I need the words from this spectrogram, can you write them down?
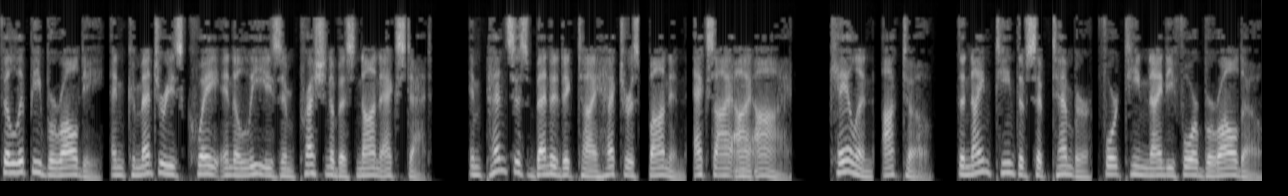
Filippi Beraldi, and commentaries quae in aliis impressionibus non extat. Impensis Benedicti Hectorus, Bonin, xiii. Kalen, Octob. The 19th of September 1494 Beraldo,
